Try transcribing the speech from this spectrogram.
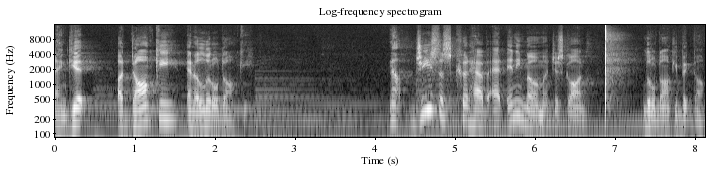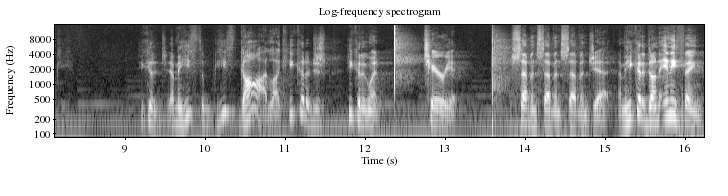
and get a donkey and a little donkey. Now, Jesus could have at any moment just gone, little donkey, big donkey. He could, have, I mean, he's, the, he's God. Like, he could have just, he could have went, chariot, 777 jet. I mean, he could have done anything.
